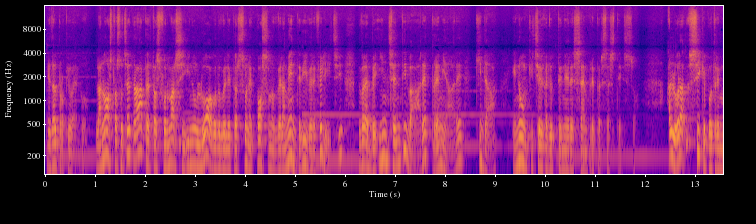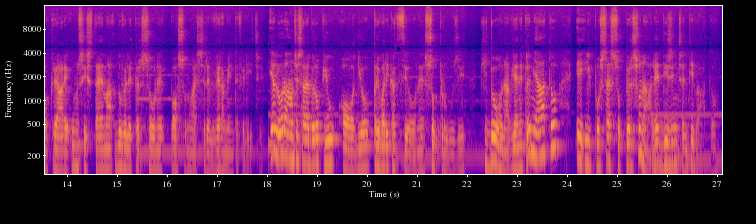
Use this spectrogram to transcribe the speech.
e dal proprio ego. La nostra società, per trasformarsi in un luogo dove le persone possono veramente vivere felici, dovrebbe incentivare, premiare chi dà e non chi cerca di ottenere sempre per se stesso. Allora sì che potremmo creare un sistema dove le persone possono essere veramente felici. E allora non ci sarebbero più odio, prevaricazione, soprusi. Chi dona viene premiato e il possesso personale disincentivato.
